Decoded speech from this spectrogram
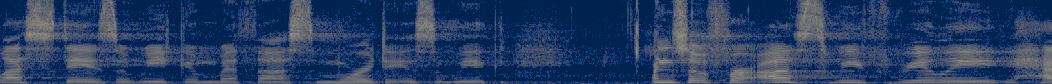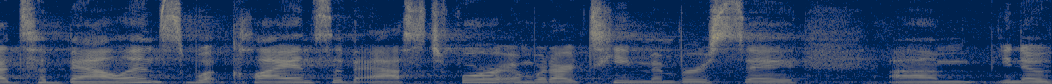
less days a week and with us more days a week. And so for us, we've really had to balance what clients have asked for and what our team members say um, you know,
